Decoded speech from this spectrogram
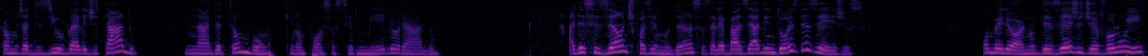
Como já dizia o velho ditado, Nada é tão bom que não possa ser melhorado. A decisão de fazer mudanças é baseada em dois desejos. Ou melhor, no desejo de evoluir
